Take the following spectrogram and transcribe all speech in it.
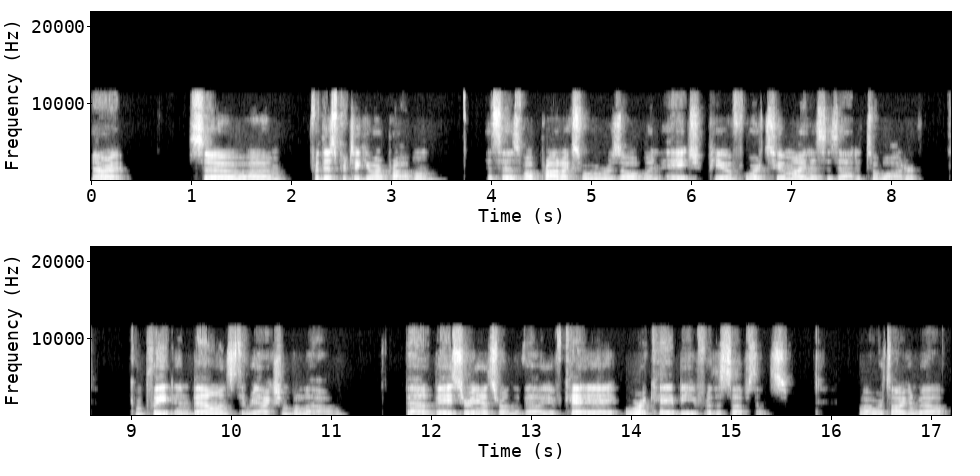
All right. So um, for this particular problem, it says what products will result when HPO4 2 minus is added to water? Complete and balance the reaction below. Ba- base your answer on the value of Ka or Kb for the substance. Well, we're talking about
